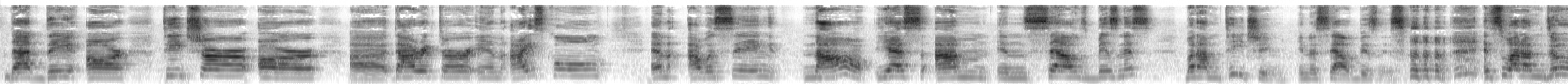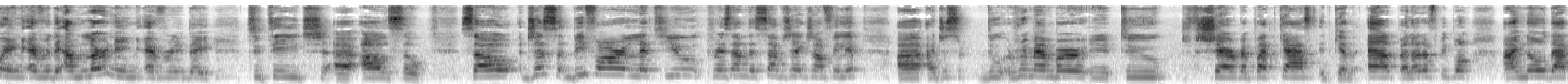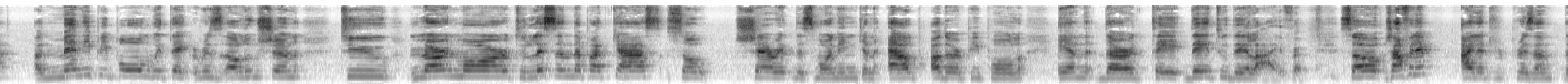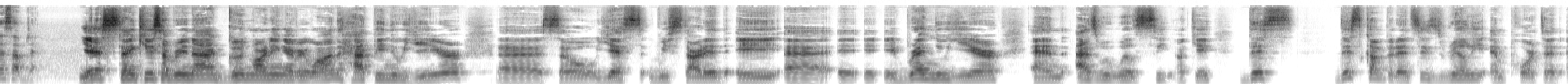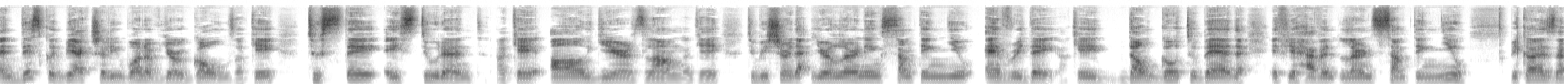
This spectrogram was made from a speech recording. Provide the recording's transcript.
that they are teacher or uh, director in high school. And i was saying now yes i'm in sales business but i'm teaching in a sales business. It's what i'm doing every day. I'm learning every day to teach uh, also. So just before let you present the subject jean-philippe uh, i just do remember to share the podcast. It can help a lot of people. I know that and many people will take resolution to learn more, to listen the podcast. So share it this morning can help other people in their day to day life. So Jean Philippe, I let you present the subject. Yes, thank you, Sabrina. Good morning, everyone. Happy New Year. Uh, so yes, we started a, uh, a a brand new year, and as we will see, okay, this this competence is really important and this could be actually one of your goals okay? To stay a student okay all years long okay? To be sure that you're learning something new every day okay? Don't go to bed if you haven't learned something new because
